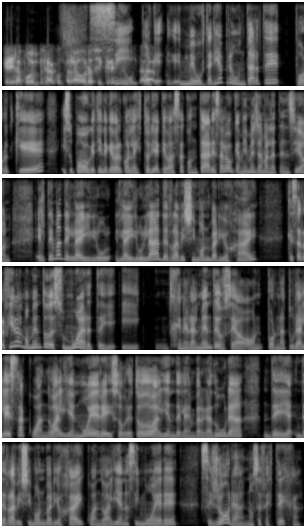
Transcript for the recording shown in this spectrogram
¿Querés la puedo empezar a contar ahora o si querés sí, preguntar? Porque eh, me gustaría preguntarte por qué, y supongo que tiene que ver con la historia que vas a contar, es algo que a mí me llama la atención. El tema de la, la Ilulá de Rabbi Shimon Bar Yochai, que se refiere al momento de su muerte y, generalmente, o sea, por naturaleza, cuando alguien muere, y sobre todo alguien de la envergadura de, de Rabbi Shimon Bar Yochai, cuando alguien así muere, se llora, no se festeja.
